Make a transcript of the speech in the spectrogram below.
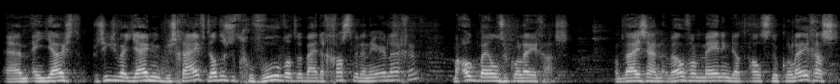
Ehm, en juist precies wat jij nu beschrijft, dat is het gevoel wat we bij de gast willen neerleggen, maar ook bij onze collega's. Want wij zijn wel van mening dat als de collega's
